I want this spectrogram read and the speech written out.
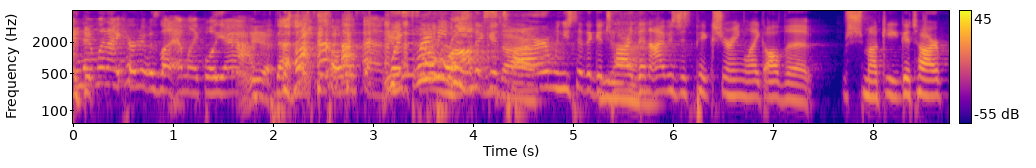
And then when I heard it was like, I'm like, well, yeah, Yeah. that makes total sense. What He's threw a me was the rock star. guitar. When you said the guitar, Yeah. then I was just picturing like all the schmucky guitar.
